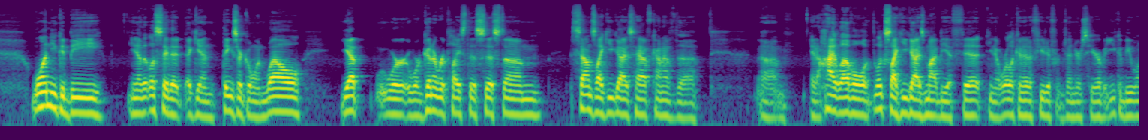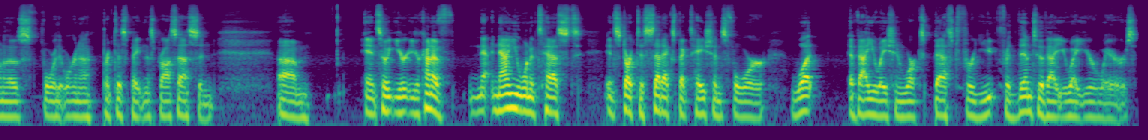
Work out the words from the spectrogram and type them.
one, you could be, you know, that let's say that again things are going well. Yep, we're we're gonna replace this system. Sounds like you guys have kind of the um, at a high level. It looks like you guys might be a fit. You know, we're looking at a few different vendors here, but you could be one of those four that we're gonna participate in this process, and um, and so you're you're kind of now you want to test and start to set expectations for what evaluation works best for you for them to evaluate your wares.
